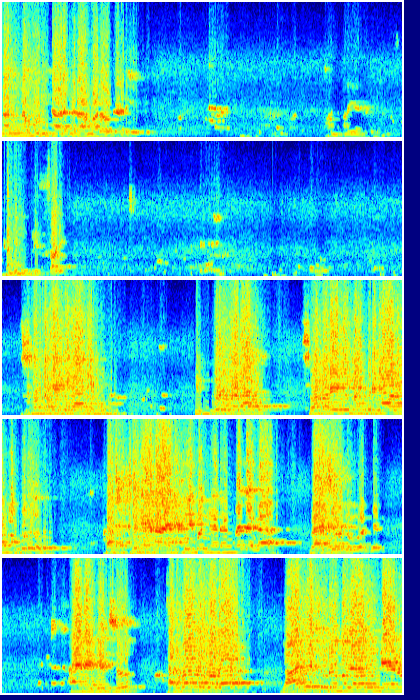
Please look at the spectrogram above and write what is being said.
నందమూరి తారక రామారావు గారి సారీ సోమరెడ్డి గారి. ఇప్పుడు కూడా సోమరెడ్డి మంత్రిగా ఉన్నప్పుడు ఫస్ట్ నేను ఆయన చేయమని నేను ఎమ్మెల్యేగా రాజశేఖరం కూడా జరిగింది. తెలుసు. తర్వాత కూడా రాజేశ్వరమ్మ గారు నేను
